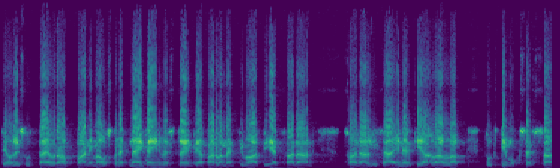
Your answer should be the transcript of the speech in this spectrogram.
teollisuutta Eurooppaan, niin mä uskon, että näitä investointeja parlamentti vaatii, että saadaan, saadaan lisää energia-alalla, tutkimuksessa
